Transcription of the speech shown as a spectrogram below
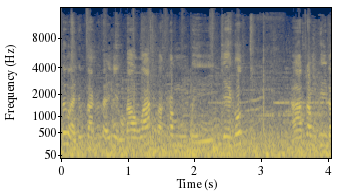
Tức là chúng ta có thể nhìn bao quát và không bị che khuất. À, trong khi đó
